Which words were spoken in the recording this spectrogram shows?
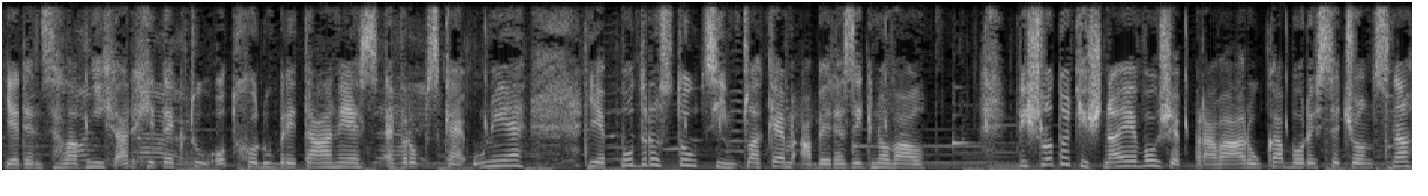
jeden z hlavních architektů odchodu Británie z Evropské unie, je pod rostoucím tlakem, aby rezignoval. Vyšlo totiž najevo, že pravá ruka Borise Johnsona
